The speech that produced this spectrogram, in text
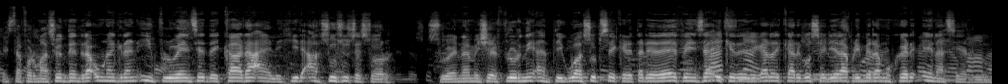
Esta formación tendrá una gran influencia de cara a elegir a su sucesor. Suena Michelle Flournoy, antigua subsecretaria de Defensa y que de llegar al cargo sería la primera mujer en hacerlo.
